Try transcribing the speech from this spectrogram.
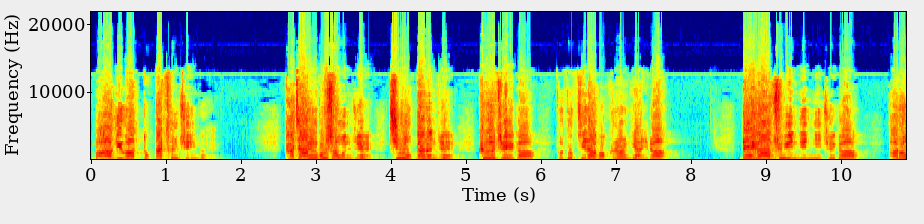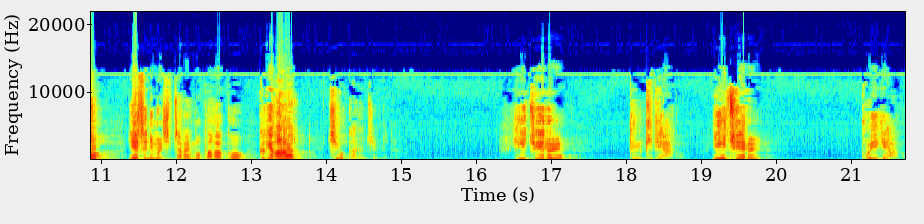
마귀와 똑같은 죄인 거예요. 가장 무서운 죄, 지옥 가는 죄, 그 죄가 도둑질하고 그러는 게 아니라 내가 주인된 이 죄가 바로 예수님을 십자가에 못 박았고 그게 바로 지옥 가는 죄입니다. 이 죄를 들키게 하고 이 죄를 보이게 하고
